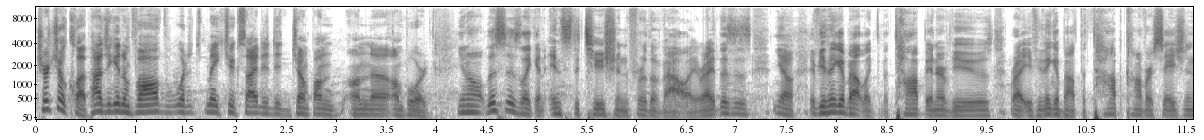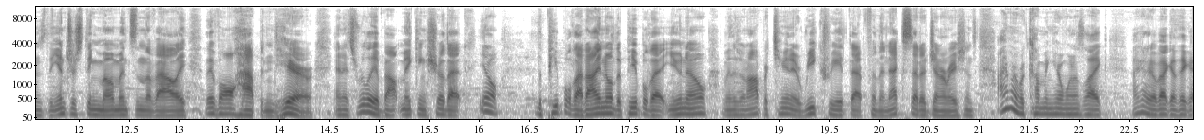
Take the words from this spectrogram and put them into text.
Churchill Club, how'd you get involved? What makes you excited to jump on, on, uh, on board? You know, this is like an institution for the Valley, right? This is, you know, if you think about like the top interviews, right? If you think about the top conversations, the interesting moments in the Valley, they've all happened here. And it's really about making sure that, you know, the people that I know, the people that you know, I mean, there's an opportunity to recreate that for the next set of generations. I remember coming here when I was like, I gotta go back and think,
